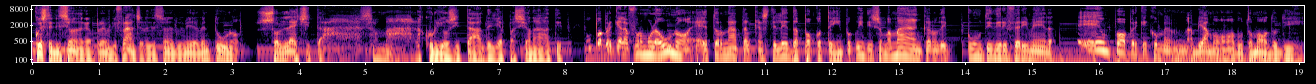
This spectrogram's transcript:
Questa edizione del Gran Premio di Francia, l'edizione 2021, sollecita insomma, la curiosità degli appassionati. Un po' perché la Formula 1 è tornata al Castellet da poco tempo, quindi insomma mancano dei punti di riferimento. E un po' perché come abbiamo avuto modo di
